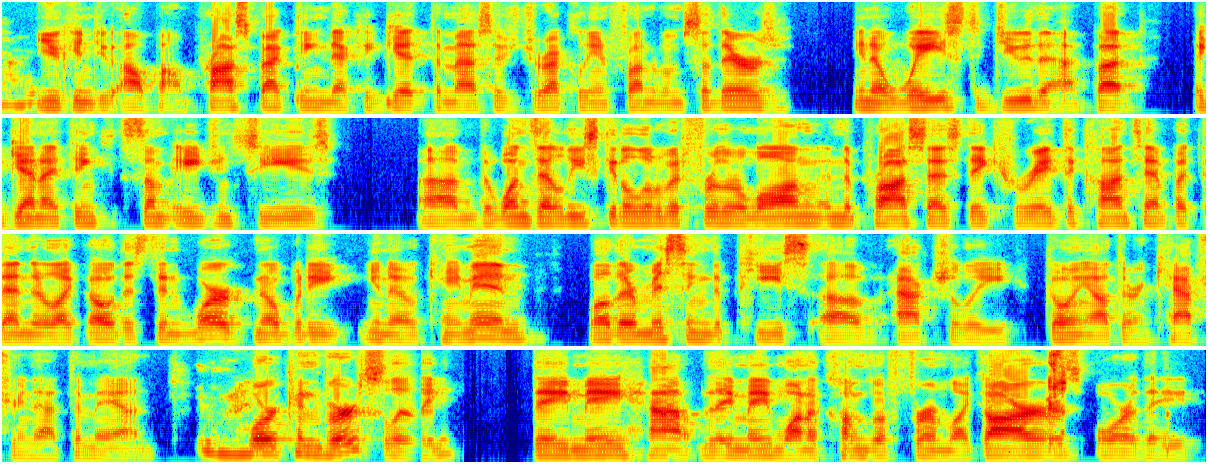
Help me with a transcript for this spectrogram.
Right. you can do outbound prospecting that could get the message directly in front of them. So there's you know ways to do that. But again i think some agencies um, the ones that at least get a little bit further along in the process, they create the content, but then they're like, "Oh, this didn't work. Nobody, you know, came in." Well, they're missing the piece of actually going out there and capturing that demand. Right. Or conversely, they may have they may want to come to a firm like ours, or they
